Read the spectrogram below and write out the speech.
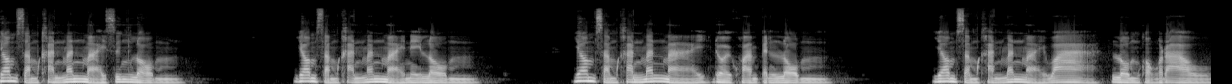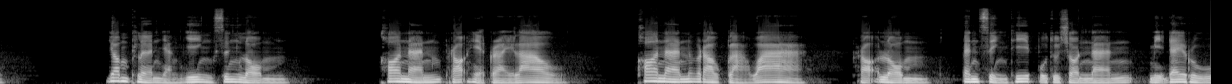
ย่อมสำคัญมั่นหมายซึ่งลม ย่อมสำคัญมั่นหมายในลม ย่อมสำคัญมั่นหมายโดยความเป็นลม ย่อมสำคัญมั่นหมายว่า ลมของเรา ย่อมเพลินอย่างยิ่งซึ่งลม ข้อนั้นเพราะเหตุไรเล่า ข้อนั้นเรากล่าวว่า เพราะลมเป็นสิ่งที่ปุถุชนนั้นมิได้รู้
